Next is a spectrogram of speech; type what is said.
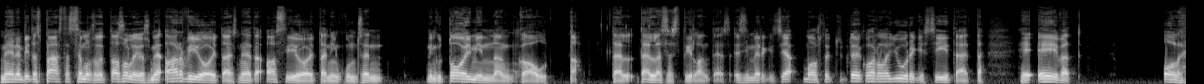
meidän pitäisi päästä semmoiselle tasolle, jos me arvioitaisiin näitä asioita niin kuin sen niin kuin toiminnan kautta täl, tällaisessa tilanteessa. Esimerkiksi ja maustetyttöjen kohdalla juurikin siitä, että he eivät ole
